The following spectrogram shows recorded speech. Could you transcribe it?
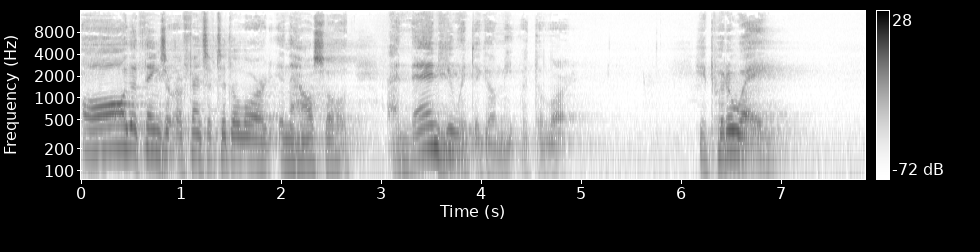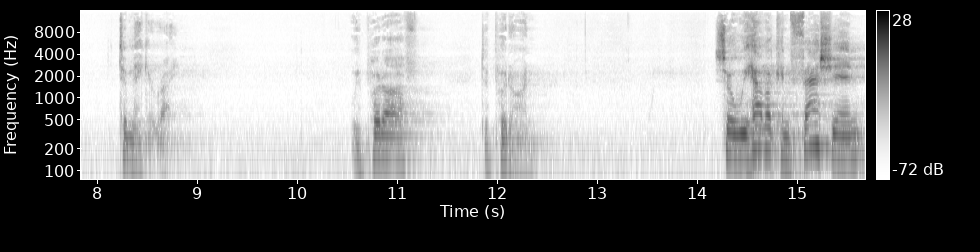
all the things that were offensive to the Lord in the household. And then he went to go meet with the Lord. He put away to make it right. We put off to put on. So we have a confession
